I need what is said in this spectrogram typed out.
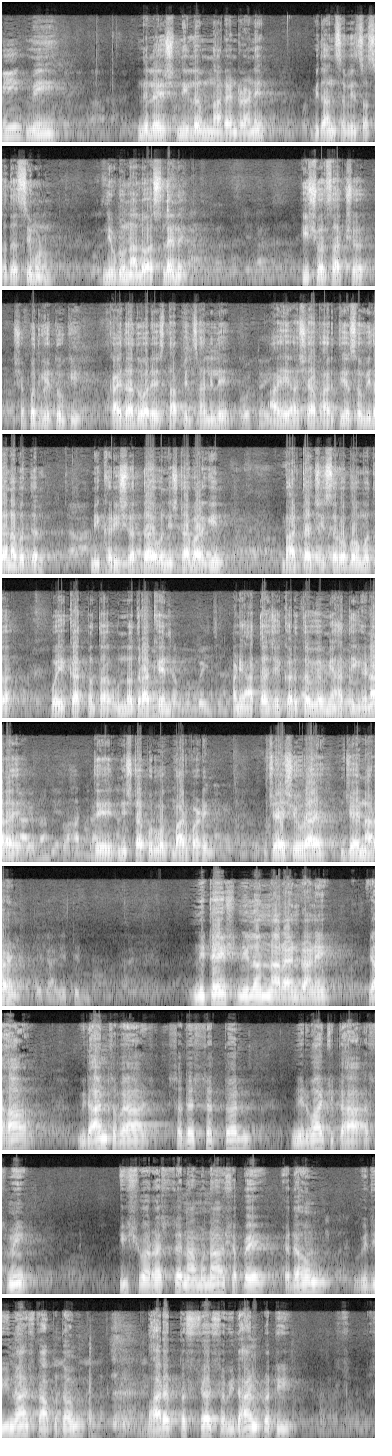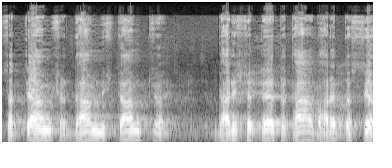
मी मी निलेश नीलम नारायण राणे विधानसभेचा सदस्य म्हणून. निवडून आलो असल्याने ईश्वर साक्ष शपथ घेतो की कायद्याद्वारे स्थापित झालेले आहे अशा भारतीय संविधानाबद्दल मी खरी श्रद्धा व निष्ठा बाळगीन. भारताची सार्वभौमता व एकात्मता उन्नत राखेन आणि आता जे कर्तव्य मी हाती घेणार आहे ते निष्ठापूर्वक पार पाडेन. जय शिवराय जय नारायण. नितेश नीलम नारायण राणे या विधानसभा सदस्यत्व निर्वाचितः अस्मि। ईश्वरस्य नाम्ना शपे यदहं विधिना स्थापितं भारतस्य संविधान प्रति सत्यां श्रद्धां निष्ठां च धारिष्यते तथा भारतस्य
